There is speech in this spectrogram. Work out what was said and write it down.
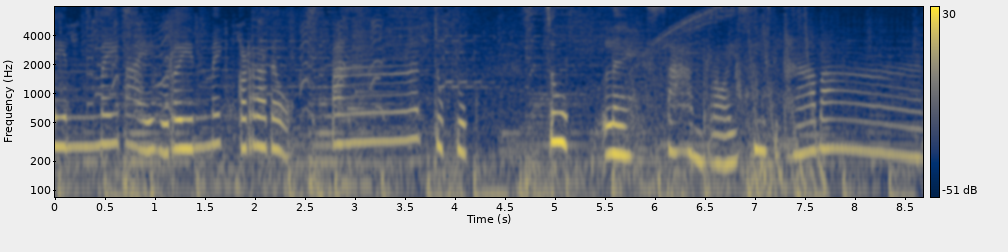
ลินไม่ไปรินไม่กระโดดป้าจุกจุกจุกเลย 345 บาท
